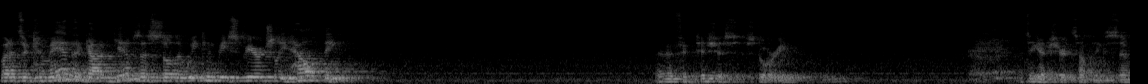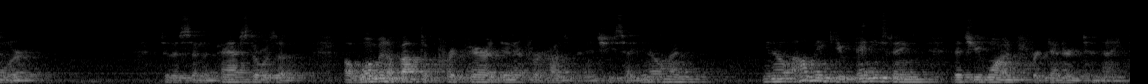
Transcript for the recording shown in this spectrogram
but it's a command that God gives us so that we can be spiritually healthy. I have a fictitious story. I think I've shared something similar to this in the past. There was a, a woman about to prepare a dinner for her husband, and she said, You know, honey, you know, I'll make you anything that you want for dinner tonight.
